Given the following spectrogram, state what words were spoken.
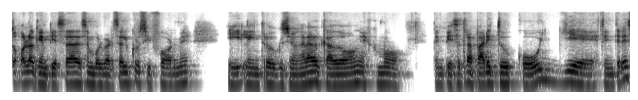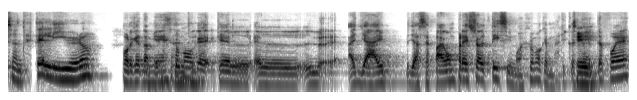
todo lo que empieza a desenvolverse el cruciforme y la introducción al alcadón es como te empieza a atrapar y tú, oye, está interesante este libro, porque también es como que, que el, el, allá hay, ya se paga un precio altísimo. Es como que, marico, esta gente fue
